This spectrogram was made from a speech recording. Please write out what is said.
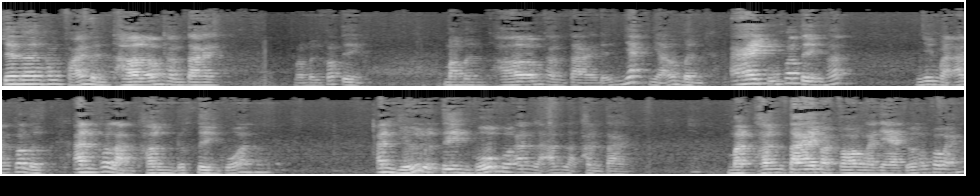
Cho nên không phải mình thờ ông thần tài, mà mình có tiền mà mình thờ ông thần tài để nhắc nhở mình, ai cũng có tiền hết. Nhưng mà anh có được, anh có làm thần được tiền của anh không? Anh giữ được tiền của của anh là anh là thần tài. Mà thần tài mà còn là nhà cửa không có bán.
